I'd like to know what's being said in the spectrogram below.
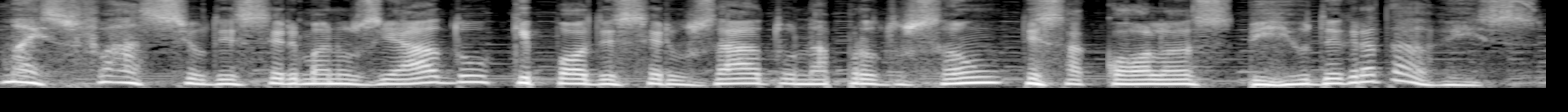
mais fácil de ser manuseado, que pode ser usado na produção de sacolas biodegradáveis.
